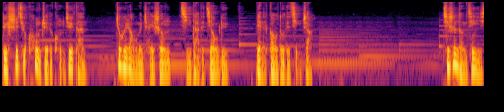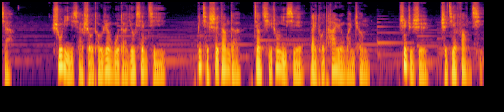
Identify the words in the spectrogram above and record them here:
对失去控制的恐惧感，就会让我们产生极大的焦虑，变得高度的紧张。其实冷静一下。梳理一下手头任务的优先级，并且适当的将其中一些拜托他人完成，甚至是直接放弃，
